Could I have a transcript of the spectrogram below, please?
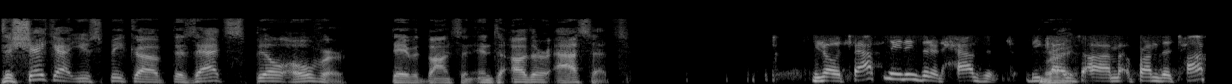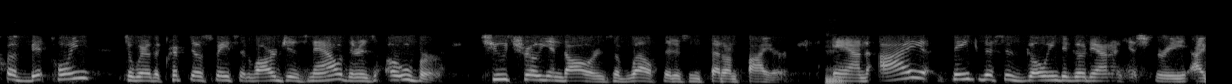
The shakeout you speak of, does that spill over, David Bahnsen, into other assets? You know, it's fascinating that it hasn't because right. um, from the top of Bitcoin to where the crypto space at large is now, there is over $2 trillion of wealth that has been set on fire. Mm. And I think this is going to go down in history, I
